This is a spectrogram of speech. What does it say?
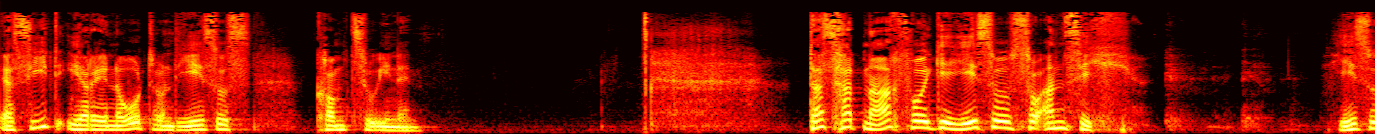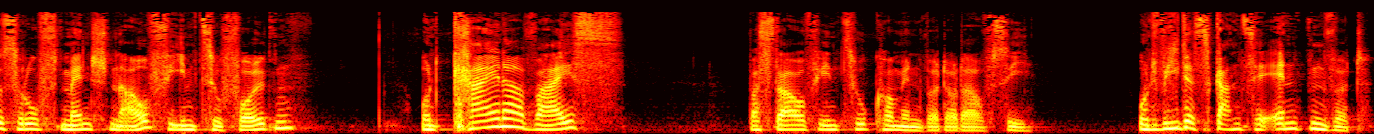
Er sieht ihre Not und Jesus kommt zu ihnen. Das hat Nachfolge Jesus so an sich. Jesus ruft Menschen auf, ihm zu folgen, und keiner weiß, was da auf ihn zukommen wird oder auf sie und wie das Ganze enden wird,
